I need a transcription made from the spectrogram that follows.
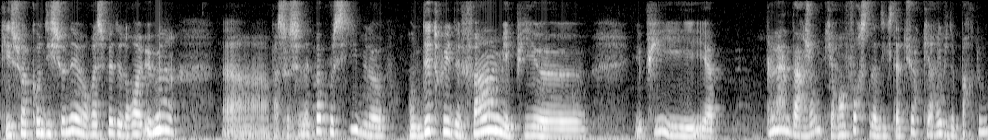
qu'il soit conditionné au respect des droits humains parce que ce n'est pas possible. On détruit des femmes et puis, et puis il y a plein d'argent qui renforce la dictature qui arrive de partout,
